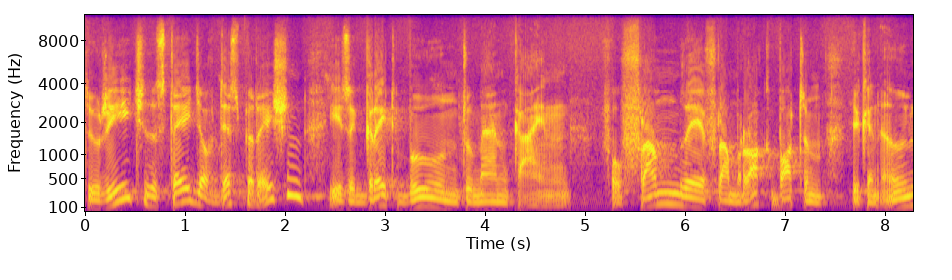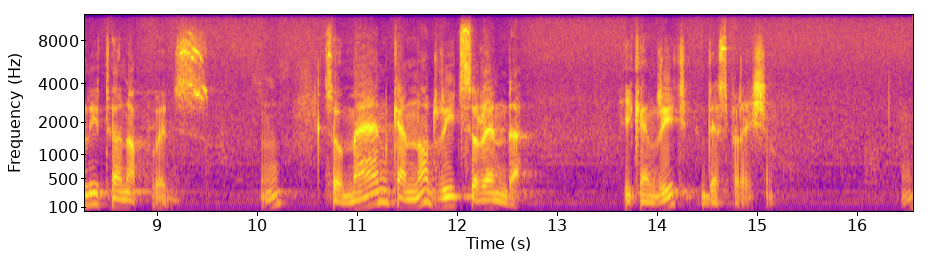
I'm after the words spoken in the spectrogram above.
To reach the stage of desperation is a great boon to mankind. For from there, from rock bottom, you can only turn upwards. Hmm? So man cannot reach surrender. He can reach desperation. Hmm?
